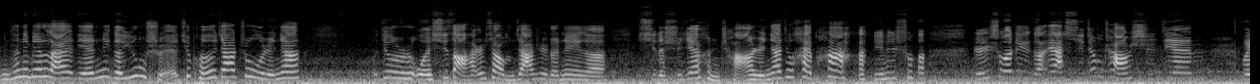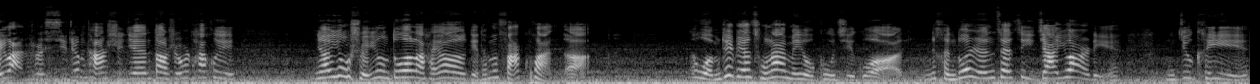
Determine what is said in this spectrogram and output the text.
你看那边来，连那个用水，去朋友家住，人家就是我洗澡还是像我们家似的，那个洗的时间很长，人家就害怕，因为说人说这个，哎呀，洗这么长时间，委婉的说，洗这么长时间，到时候他会，你要用水用多了，还要给他们罚款的。那我们这边从来没有顾及过，很多人在自己家院里，你就可以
